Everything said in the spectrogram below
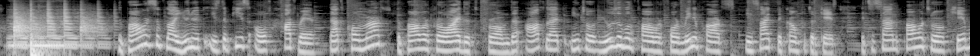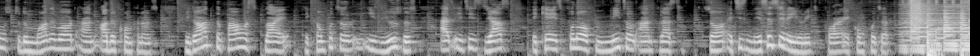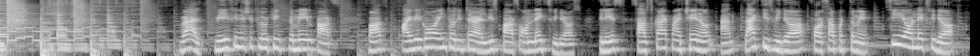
The power supply unit is the piece of hardware that converts the power provided from the outlet into usable power for many parts inside the computer case. It sends power through cables to the motherboard and other components. Without the power supply, a computer is useless as it is just a case full of metal and plastic, so it is necessary unit for a computer. Well, we finished looking the main parts, but I will go into detail these parts on next videos. Please subscribe my channel and like this video for support to me. See you on next video.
